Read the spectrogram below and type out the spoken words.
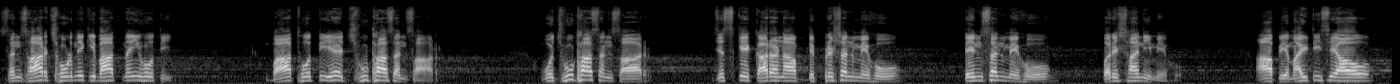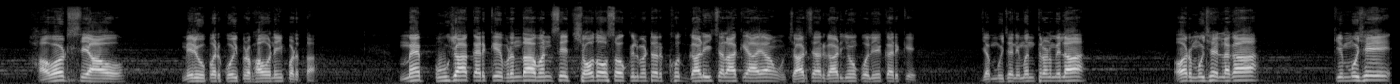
संसार छोड़ने की बात नहीं होती। बात होती है झूठा संसार। वो झूठा संसार, जिसके कारण आप डिप्रेशन में हो टेंशन में हो, परेशानी में हो। आप एमआईटी से आओ हावर्ड से आओ, मेरे ऊपर कोई प्रभाव नहीं पड़ता। मैं पूजा करके वृंदावन से 1400 किलोमीटर खुद गाड़ी चला के आया हूँ, चार चार गाड़ियों को लेकर के। जब मुझे निमंत्रण मिला और मुझे लगा कि मुझे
